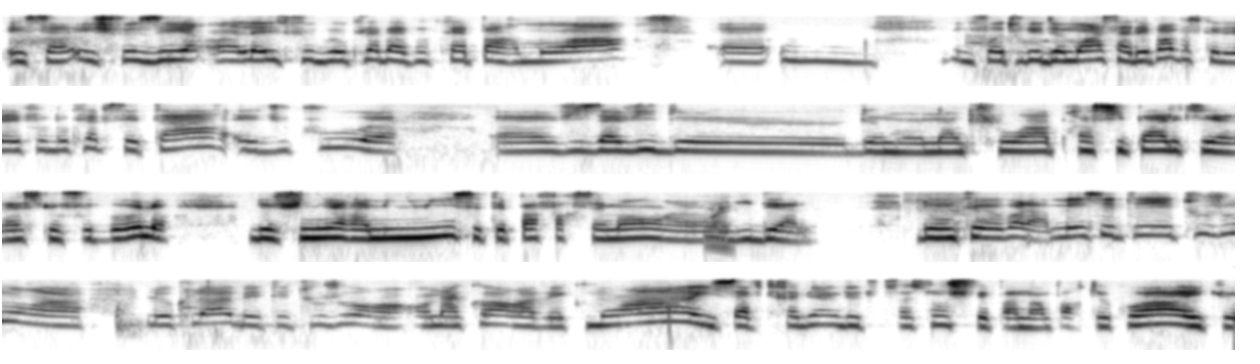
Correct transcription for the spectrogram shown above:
Et, ça, et je faisais un live football club à peu près par mois ou une fois tous les deux mois, ça dépend parce que les live football club c'est tard. Et du coup euh, vis-à-vis de, de, mon emploi principal qui reste le football, de finir à minuit, c'était pas forcément euh, l'idéal. Donc euh, voilà, mais c'était toujours le club était toujours en, accord avec moi. Ils savent très bien que de toute façon je fais pas n'importe quoi et que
